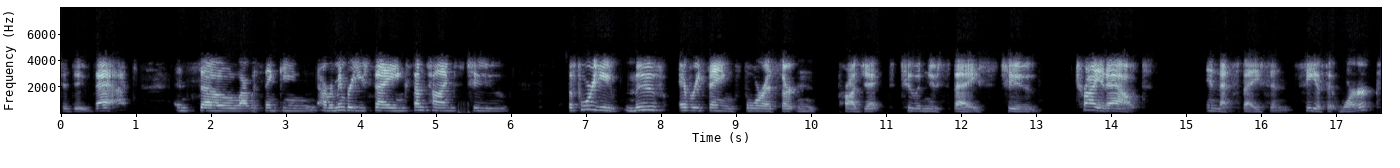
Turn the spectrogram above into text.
to do that. And so I was thinking, I remember you saying sometimes to, before you move everything for a certain project to a new space, to try it out in that space and see if it works.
